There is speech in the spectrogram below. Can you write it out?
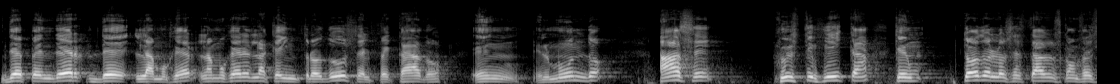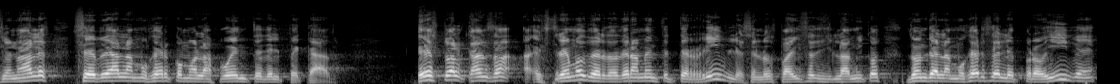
depender de la mujer. La mujer es la que introduce el pecado en el mundo, hace, justifica que en todos los estados confesionales se ve a la mujer como la fuente del pecado. Esto alcanza extremos verdaderamente terribles en los países islámicos, donde a la mujer se le prohíbe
